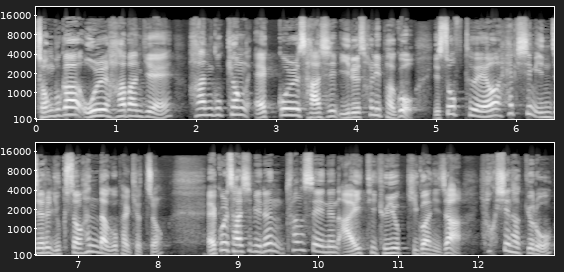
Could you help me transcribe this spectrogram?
정부가 올 하반기에 한국형 액골 42를 설립하고 소프트웨어 핵심 인재를 육성한다고 밝혔죠. 액골 42는 프랑스에 있는 IT 교육 기관이자 혁신 학교로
